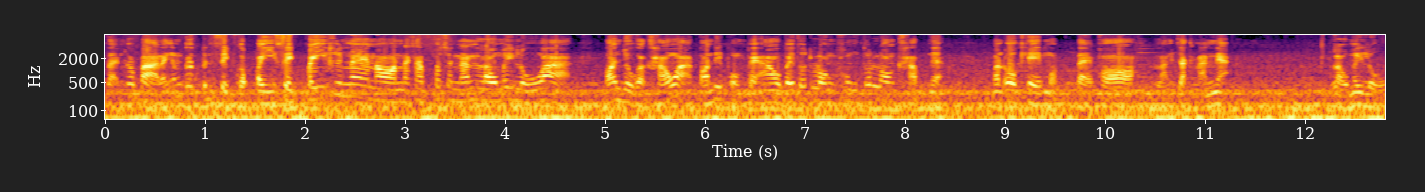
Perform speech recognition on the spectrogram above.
แสนกว่าบาทอะไรเงี้ยมันก็เป็นสิบกว่าปีสิบปีขึ้นแน่นอนนะครับ เพราะฉะนั้นเราไม่รู้ว่าตอนอยู่กับเขาอะ ตอนที่ผมไปเอาไปทดลองคงทดลองขับเนี่ย มันโอเคหมด แต่พอหลังจากนั้นเนี่ย เราไม่รู้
